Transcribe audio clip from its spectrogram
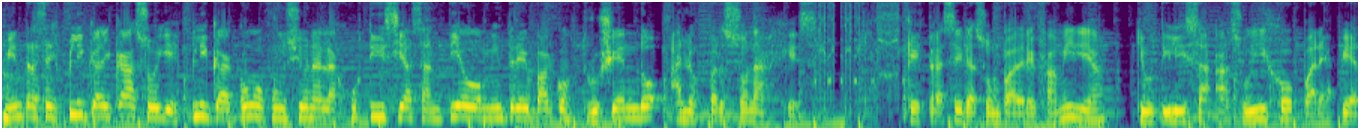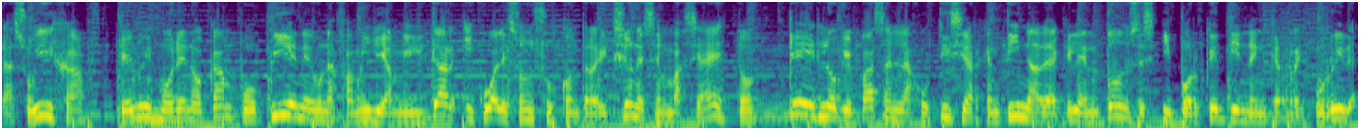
Mientras explica el caso y explica cómo funciona la justicia, Santiago Mitre va construyendo a los personajes. Que Estracera es un padre de familia, que utiliza a su hijo para espiar a su hija, que Luis Moreno Campo viene de una familia militar y cuáles son sus contradicciones en base a esto, qué es lo que pasa en la justicia argentina de aquel entonces y por qué tienen que recurrir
